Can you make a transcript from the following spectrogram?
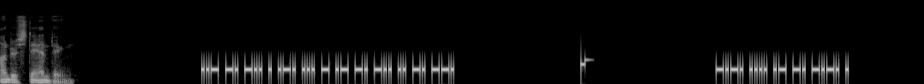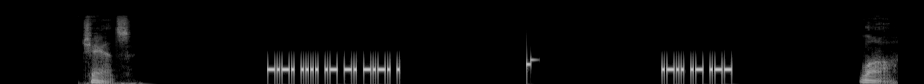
Understanding. Chance. Law.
